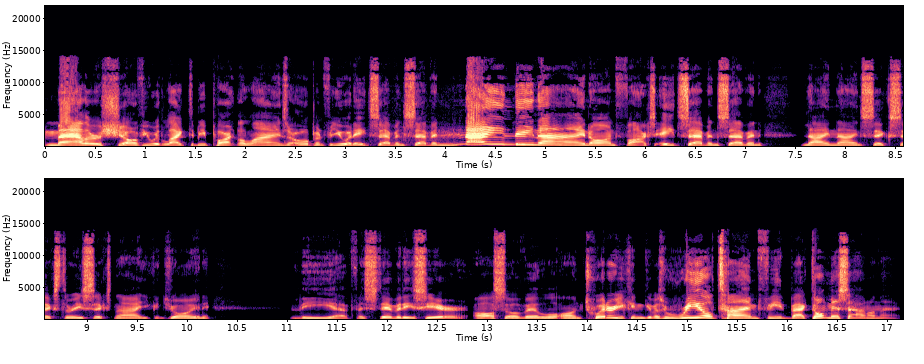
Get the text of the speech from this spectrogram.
Maller Show. If you would like to be part, the lines are open for you at 877 99 on Fox. 877 996 6369. You can join the uh, festivities here. Also available on Twitter. You can give us real time feedback. Don't miss out on that.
